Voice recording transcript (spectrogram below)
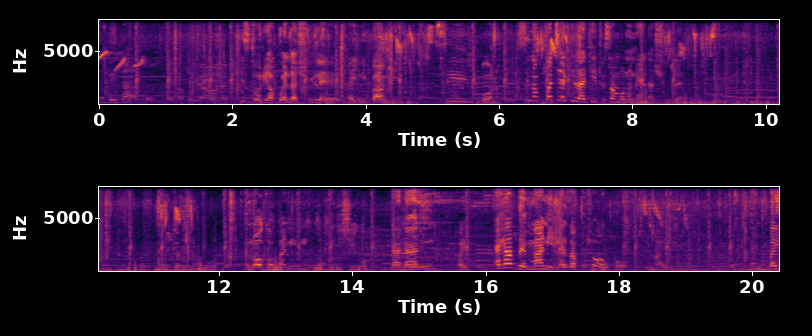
Mabaidha, historia ya kuenda shule hainibambi. Si Mbona? sinakupatia kila kitu, sa mbona unaenda shule? Unajua mimi naogopa. Unaogopa nini? Nikishikwa. Na nani? Hai. I have the money, naweza kutoa huko. Hai. And by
